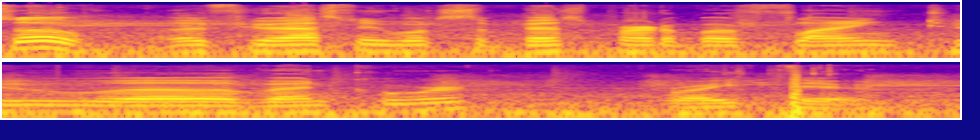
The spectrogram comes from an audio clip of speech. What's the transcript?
So, if you ask me what's the best part about flying to uh, Vancouver, right there.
